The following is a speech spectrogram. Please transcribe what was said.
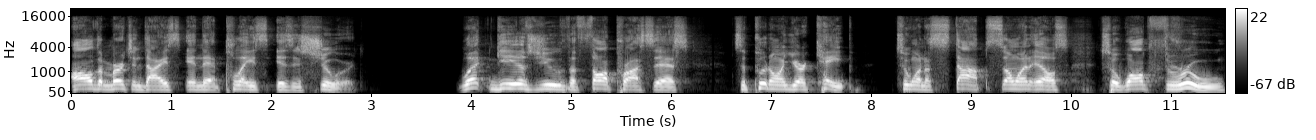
All the merchandise in that place is insured. What gives you the thought process to put on your cape to want to stop someone else to walk through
